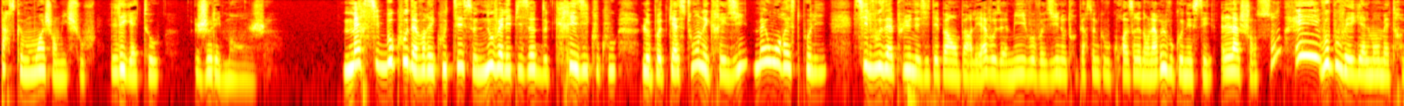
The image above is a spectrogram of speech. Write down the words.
parce que moi, Jean Michou, les gâteaux, je les mange. Merci beaucoup d'avoir écouté ce nouvel épisode de Crazy Coucou, le podcast où on est crazy, mais où on reste poli. S'il vous a plu, n'hésitez pas à en parler à vos amis, vos voisines, autres personnes que vous croiserez dans la rue, vous connaissez la chanson. Et vous pouvez également mettre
